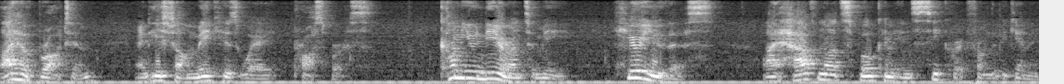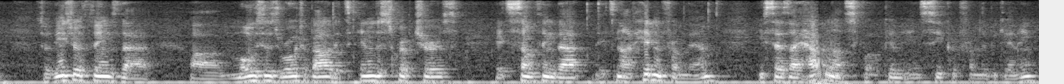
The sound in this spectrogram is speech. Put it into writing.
I have brought him, and he shall make his way prosperous. Come you near unto me. Hear you this. I have not spoken in secret from the beginning. So these are things that uh, Moses wrote about. It's in the scriptures. It's something that it's not hidden from them. He says, I have not spoken in secret from the beginning,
